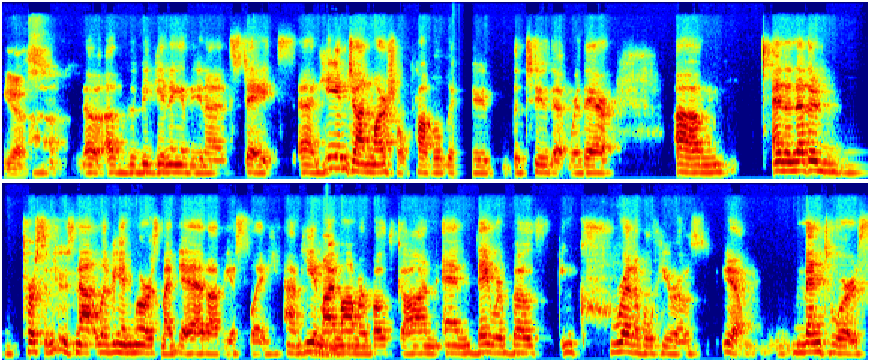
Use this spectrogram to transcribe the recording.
yes, uh, of the beginning of the United States, and he and John Marshall probably the two that were there. Um, and another person who's not living anymore is my dad, obviously. Um, he and my mm. mom are both gone, and they were both incredible heroes, you know, mentors,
